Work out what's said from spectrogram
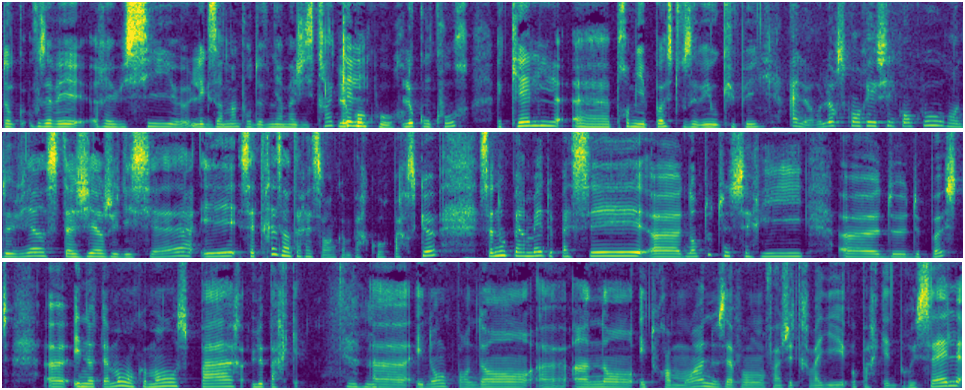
Donc, vous avez réussi euh, l'examen pour devenir magistrat. Le Quel, concours. Le concours. Quel euh, premier poste vous avez occupé? Alors, lorsqu'on réussit le concours, on devient stagiaire judiciaire et c'est très intéressant comme parcours parce que ça nous permet de passer euh, dans toute une série euh, de, de, postes et notamment on commence par le parquet. Mmh. Euh, et donc pendant euh, un an et trois mois, nous avons, enfin j'ai travaillé au parquet de Bruxelles,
